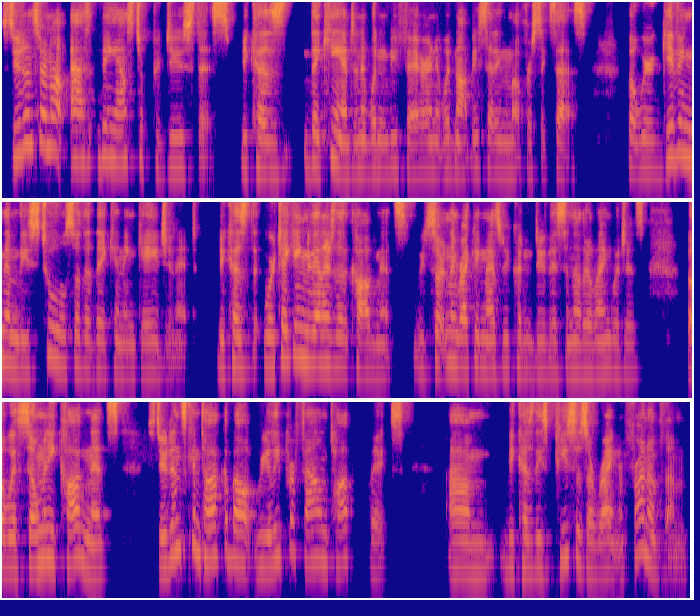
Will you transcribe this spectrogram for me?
students are not ask, being asked to produce this because they can't and it wouldn't be fair and it would not be setting them up for success. But we're giving them these tools so that they can engage in it because we're taking advantage of the cognates. We certainly recognize we couldn't do this in other languages, but with so many cognates, students can talk about really profound topics um, because these pieces are right in front of them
